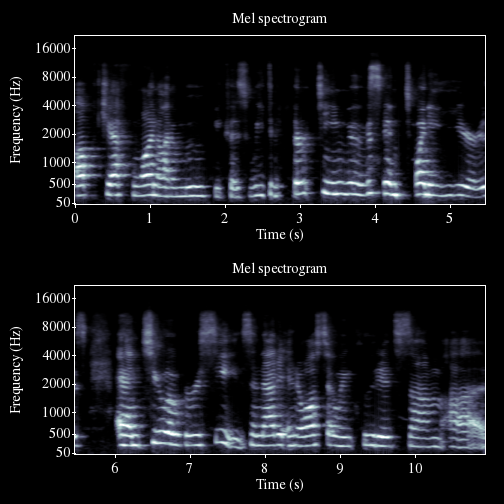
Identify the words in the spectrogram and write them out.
up Jeff one on a move because we did 13 moves in 20 years and two overseas. And that and also included some uh,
